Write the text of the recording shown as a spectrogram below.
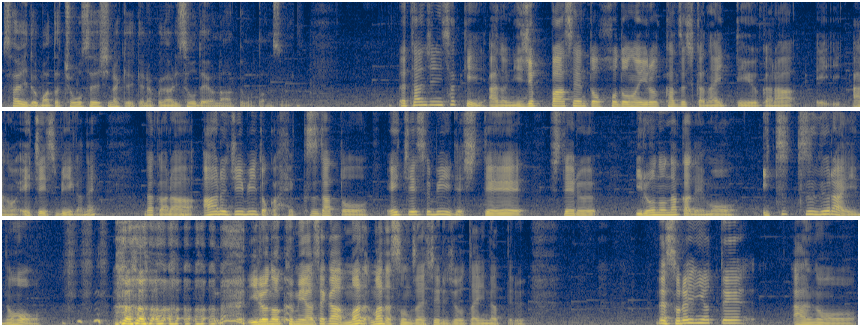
再度また調整しなきゃいけなくなりそうだよなって思ったんですよね。単純にさっきあの20%ほどの色数しかないっていうからあの HSB がね。だから RGB とか HEX だと HSB で指定してる色の中でも5つぐらいの 色の組み合わせがまだまだ存在している状態になってる。でそれによってあの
